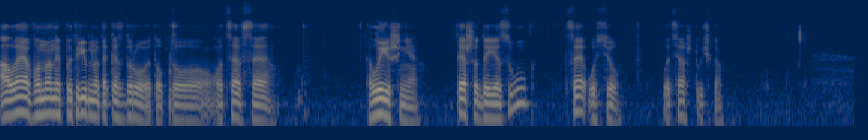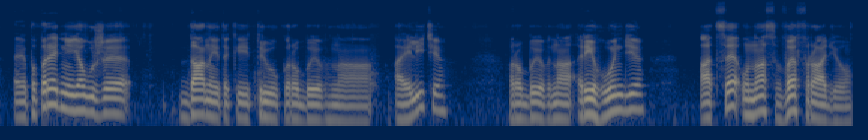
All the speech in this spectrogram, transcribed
Але воно не потрібно таке здорове. Тобто, оце все лишнє. Те, що дає звук, це ось оця штучка. Е, Попередньо я вже даний такий трюк робив на Аеліті, робив на Рігонді. А це у нас VF радіо.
